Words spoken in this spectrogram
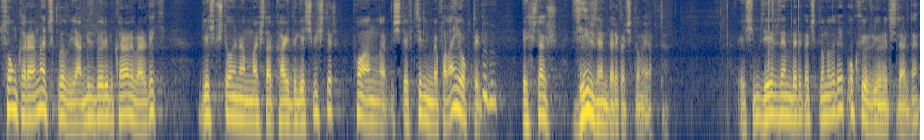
son kararını açıkladı. Yani biz böyle bir karar verdik. Geçmişte oynanan maçlar kaydı geçmiştir. Puanlar işte silinme falan yok dedi. Beşiktaş zehir zemberek açıklama yaptı. E şimdi zehir zemberek açıklamaları hep okuyoruz yöneticilerden.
